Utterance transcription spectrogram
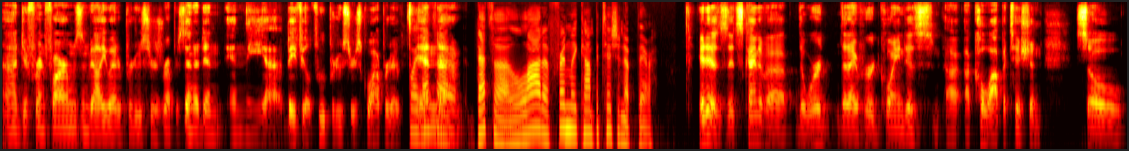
uh, different farms and value added producers represented in, in the uh, Bayfield Food Producers Cooperative. Boy, and, that's, a, um, that's a lot of friendly competition up there. It is. It's kind of a the word that I've heard coined is uh, a co-opetition. So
